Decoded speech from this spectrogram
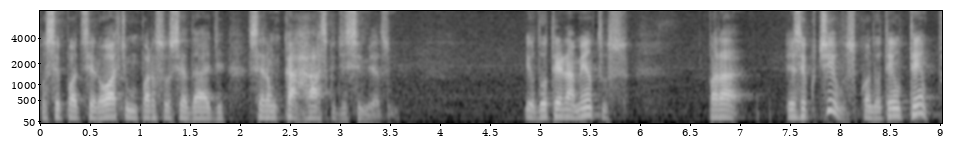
você pode ser ótimo para a sociedade, será um carrasco de si mesmo. Eu dou treinamentos para executivos, quando eu tenho tempo,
